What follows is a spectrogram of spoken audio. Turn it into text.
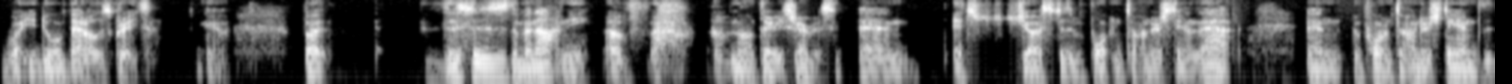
what you do in battle is great. You know, but this is the monotony of of military service, and it's just as important to understand that and important to understand the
